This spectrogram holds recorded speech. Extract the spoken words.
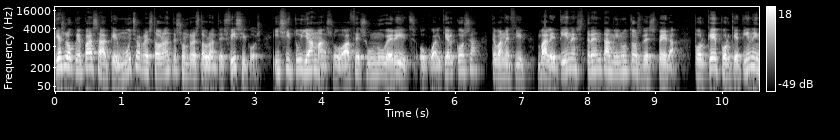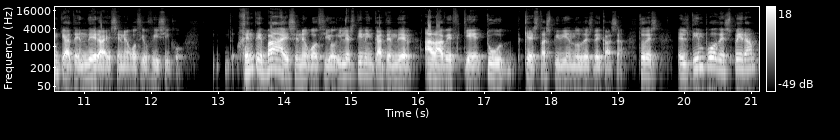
¿Qué es lo que pasa? Que muchos restaurantes son restaurantes físicos y si tú llamas o haces un Uber Eats o cualquier cosa, te van a decir, vale, tienes 30 minutos de espera. ¿Por qué? Porque tienen que atender a ese negocio físico. Gente va a ese negocio y les tienen que atender a la vez que tú que estás pidiendo desde casa. Entonces, el tiempo de espera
